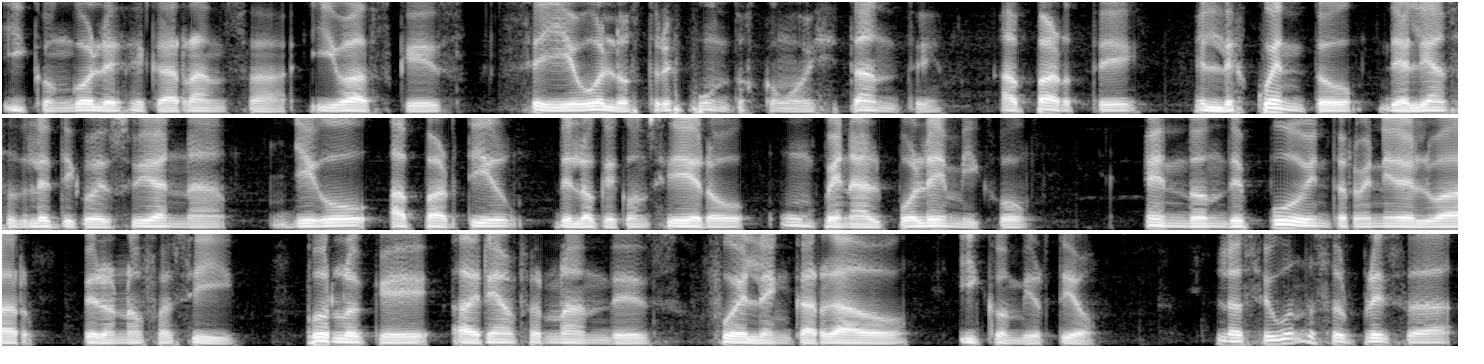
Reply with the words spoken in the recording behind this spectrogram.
y con goles de Carranza y Vázquez se llevó los tres puntos como visitante. Aparte, el descuento de Alianza Atlético de Suyana llegó a partir de lo que considero un penal polémico, en donde pudo intervenir el VAR, pero no fue así, por lo que Adrián Fernández fue el encargado y convirtió. La segunda sorpresa,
